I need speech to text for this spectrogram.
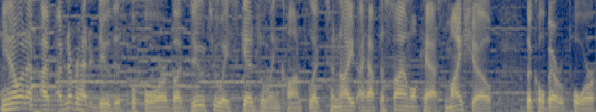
You know what? I've, I've, never had to do this before, but due to a scheduling conflict, tonight I have to simulcast my show, The Colbert Report,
